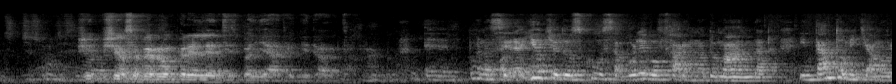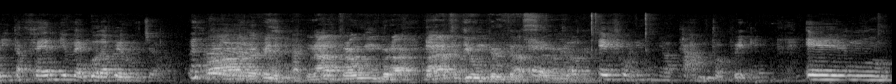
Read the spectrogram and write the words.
Bisogna, bisogna saper rompere le lenti sbagliate ogni tanto. Eh, buonasera, io chiedo scusa, volevo fare una domanda. Intanto mi chiamo Rita Ferri e vengo da Perugia. Ah, quindi un'altra umbra, malati di umbritas. Ecco, è fuori il mio campo qui. Ehm,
